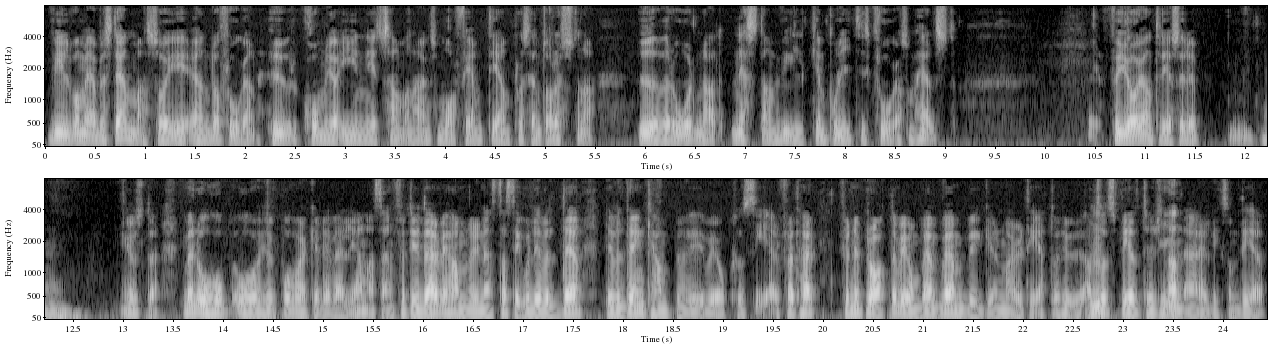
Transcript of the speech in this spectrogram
vill vara med och bestämma så är ändå frågan hur kommer jag in i ett sammanhang som har 51 procent av rösterna? Överordnad nästan vilken politisk fråga som helst. För gör jag inte det så är det mm. Just det. Men och, och, hur påverkar det väljarna sen? För det är där vi hamnar i nästa steg och det är väl den, det är väl den kampen vi, vi också ser. För, att här, för nu pratar vi om vem, vem bygger en majoritet och hur, alltså mm. spelteorin ja. är liksom det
